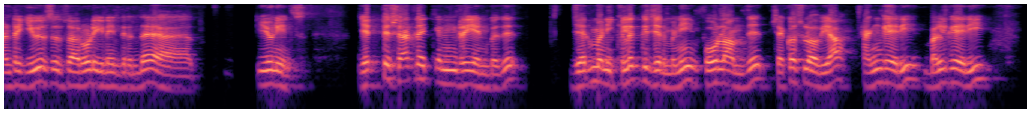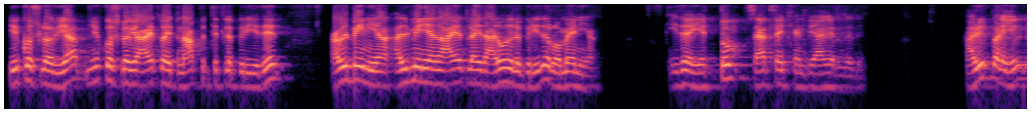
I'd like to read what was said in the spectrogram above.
அன்றைக்கு யூஎஸ்எஸ்ஆரோடு இணைந்திருந்த யூனியன்ஸ் எட்டு சேட்டலைட் கண்ட்ரி என்பது ஜெர்மனி கிழக்கு Germany Poland Czechoslovakia Hungary Bulgaria Yugoslavia Yugoslavia ஆயிரத்தி தொள்ளாயிரத்தி நாற்பத்தி எட்டுல பிரியுது. அல்பேனியா அல்பேனியா ஆயிரத்தி தொள்ளாயிரத்தி அறுபதுல பிரியுது. ரொமேனியா. இது எட்டும் சேட்டலைட் கண்ட்ரியாக இருந்தது. அடிப்படையில்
